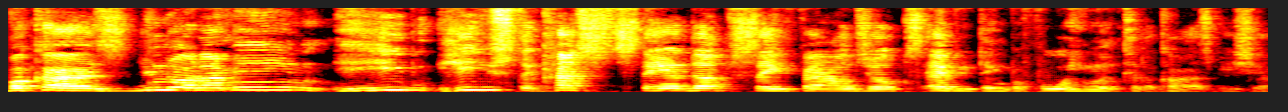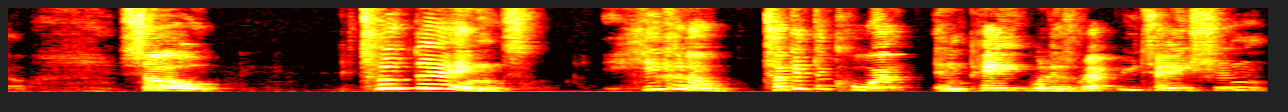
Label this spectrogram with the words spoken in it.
Because, you know what I mean? He, he used to cuss, stand up, say foul jokes, everything before he went to the Cosby Show. So, two things he could have took it to court and paid with his reputation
